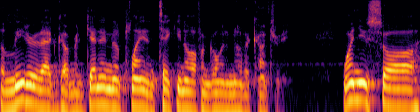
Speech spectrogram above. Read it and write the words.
the leader of that government, getting in a plane and taking off and going to another country. When you saw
